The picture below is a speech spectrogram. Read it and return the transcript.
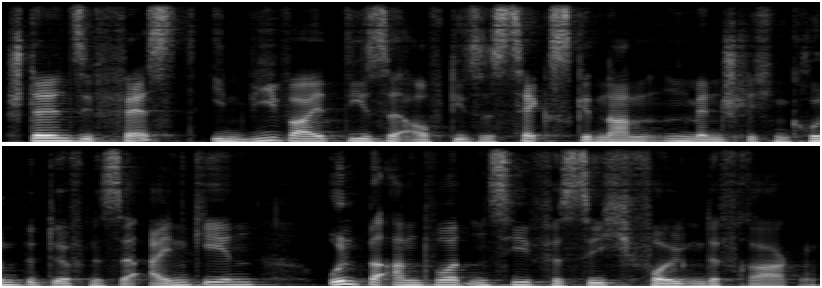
Stellen Sie fest, inwieweit diese auf diese sechs genannten menschlichen Grundbedürfnisse eingehen und beantworten Sie für sich folgende Fragen.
